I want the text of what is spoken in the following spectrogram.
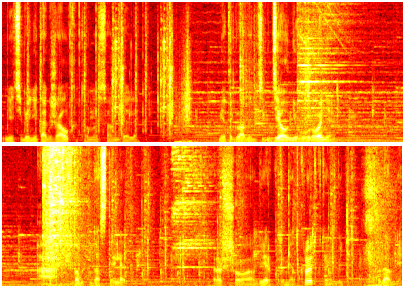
мне, тебя не так жалко-то, на самом деле. Мне это главное дело не в уроне, а в том, куда стрелять. Хорошо, а дверку-то мне откроет кто-нибудь? Куда мне?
